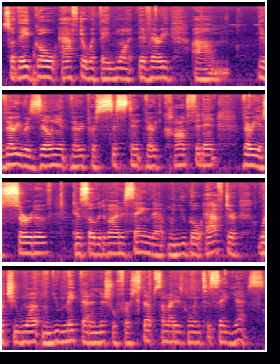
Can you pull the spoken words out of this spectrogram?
so they go after what they want they're very um, they're very resilient very persistent very confident very assertive and so the divine is saying that when you go after what you want when you make that initial first step somebody's going to say yes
